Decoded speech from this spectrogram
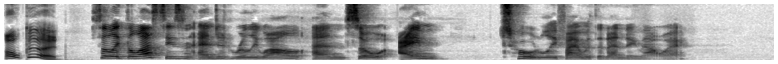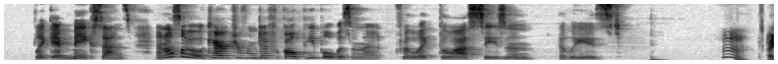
Oh good. So like the last season ended really well and so I'm totally fine with it ending that way. Like it makes sense. And also a character from Difficult People was in it for like the last season at least. Hmm. I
